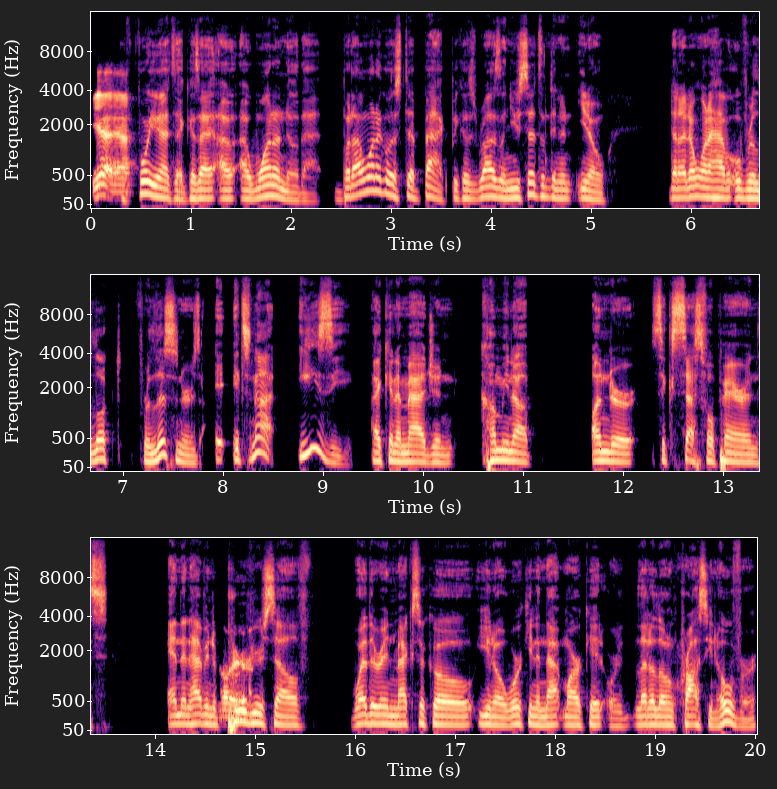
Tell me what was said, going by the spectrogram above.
Yeah, yeah. before you answer that, because I I, I want to know that, but I want to go a step back because Roselyn, you said something, you know, that I don't want to have overlooked for listeners. It- it's not easy. I can imagine coming up under successful parents and then having to Oh, prove yeah. yourself, whether in Mexico, you know, working in that market or let alone crossing over.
